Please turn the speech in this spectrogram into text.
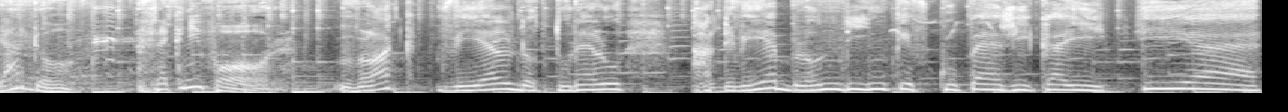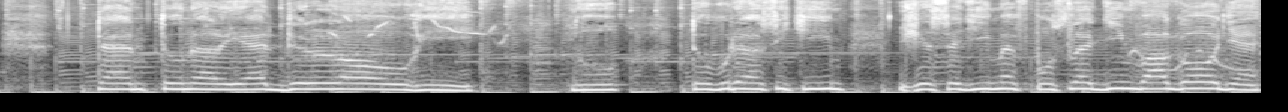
Jardo, řekni for. Vlak vyjel do tunelu a dvě blondýnky v kupé říkají, je, ten tunel je dlouhý. No, to bude asi tím, že sedíme v posledním vagóně.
